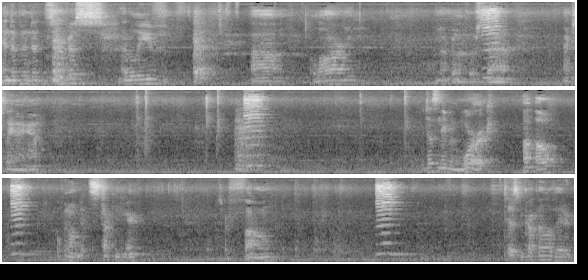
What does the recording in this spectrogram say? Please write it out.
independent service, I believe. Um, alarm. I'm not going to push that. Actually, I am. It doesn't even work. Uh oh. Hope I don't get stuck in here. It's our phone. ThyssenKrupp elevator.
